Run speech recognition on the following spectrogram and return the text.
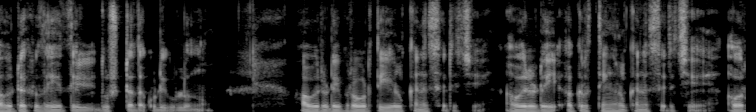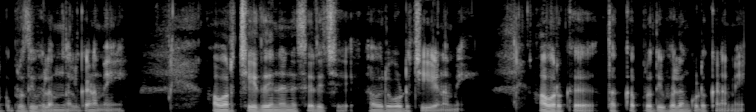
അവരുടെ ഹൃദയത്തിൽ ദുഷ്ടത കുടികൊള്ളുന്നു. അവരുടെ പ്രവൃത്തികൾക്കനുസരിച്ച് അവരുടെ അകൃത്യങ്ങൾക്കനുസരിച്ച് അവർക്ക് പ്രതിഫലം നൽകണമേ. അവർ ചെയ്തതിനനുസരിച്ച് അവരോട് ചെയ്യണമേ. അവർക്ക് തക്ക പ്രതിഫലം കൊടുക്കണമേ.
